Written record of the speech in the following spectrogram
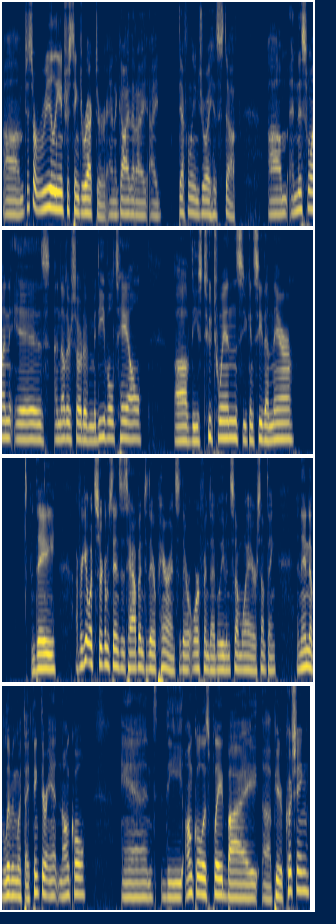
Um, just a really interesting director and a guy that I, I definitely enjoy his stuff. Um, and this one is another sort of medieval tale of these two twins. You can see them there. They, I forget what circumstances happened to their parents. They were orphaned, I believe, in some way or something. And they end up living with, I think, their aunt and uncle and the uncle is played by uh, Peter Cushing,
